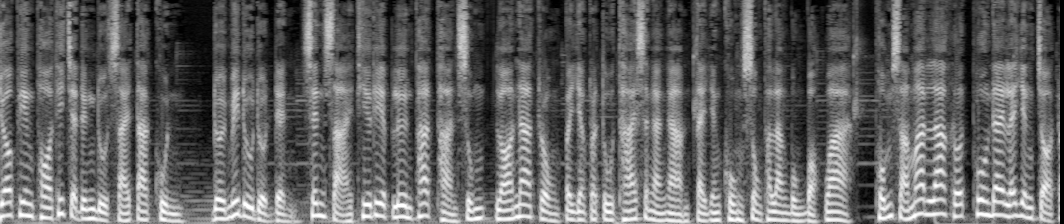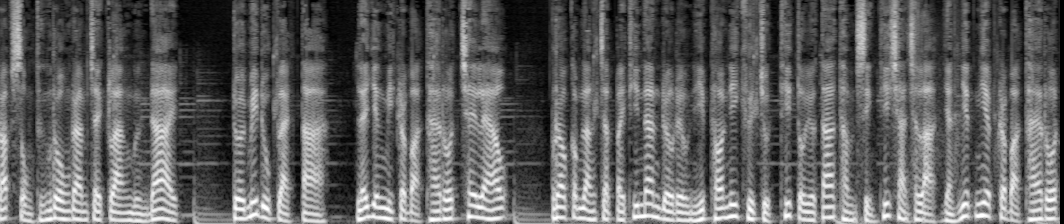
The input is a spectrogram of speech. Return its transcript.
ย่อเพียงพอที่จะดึงดูดสายตาคุณ โดยไม่ดูโดดเด่น เส้นสายที่เรียบลื่นพาดผ่านซุ้ม ล้อหน้าตรงไปยังประตูท้ายสง่างาม แต่ยังคงทรงพลังบ่งบอกว่า ผมสามารถลากรถพ่วงได้และยังจอดรับส่งถึงโรงแรมใจกลางเมืองได้ โดยไม่ดูแปลกตา และยังมีกระบะท้ายรถใช่แล้ว เรากำลังจะไปที่นั่นเร็วๆนี้เพราะนี่คือจุดที่โตโยต้าทำสิ่งที่ชาญฉลาดอย่างเงียบๆกระบะท้ายรถ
